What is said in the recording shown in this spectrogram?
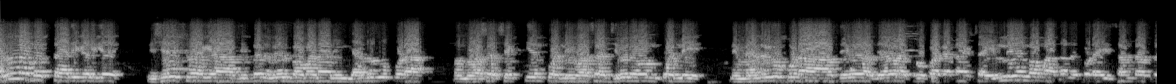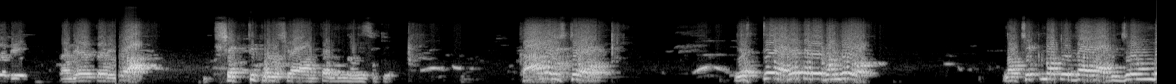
ಎಲ್ಲ ಭಕ್ತಾದಿಗಳಿಗೆ ವಿಶೇಷವಾಗಿ ಆ ದಿಬ್ಬದ ವೀರಭವನ ನಿಮ್ಗೆಲ್ರಿಗೂ ಕೂಡ ಒಂದು ಹೊಸ ಶಕ್ತಿಯನ್ನು ಕೊಡ್ಲಿ, ಹೊಸ ಜೀವನವನ್ನು ಕೊಡ್ಲಿ. ನಿಮ್ಮೆಲ್ಲರಿಗೂ ಕೂಡ ಆ ದೇವರ ದೇವರ ಕೃಪಾ ಕಟಾಕ್ಷ ಇರ್ಲಿ ಎಂಬ ಮಾತನ್ನು ಕೂಡ ಈ ಸಂದರ್ಭದಲ್ಲಿ ನಾನು ಹೇಳ್ತಾರೆ ಶಕ್ತಿ ಪುರುಷ ಅಂತ ನನ್ನ ಅನಿಸಿಕೆ. ಕಾರಣ ಇಷ್ಟೇ, ಎಷ್ಟೇ ಅಡೆತಡೆ ಬಂದ್ರು ನಾವು ಚಿಕ್ಕ ಮಕ್ಕಳಿದ್ದಾಗ ವಿಜೃಂಭ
